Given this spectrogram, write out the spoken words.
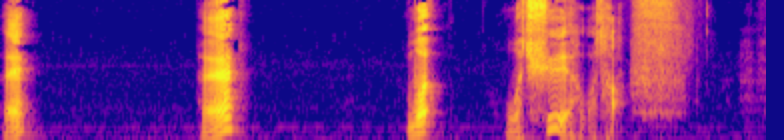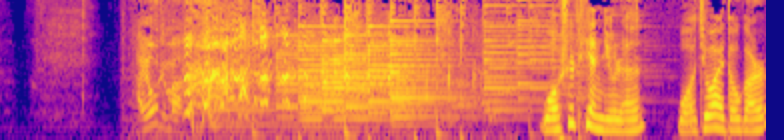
哎，哎，我。我去！我操！哎呦我的妈！我是天津人，我就爱逗哏儿，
